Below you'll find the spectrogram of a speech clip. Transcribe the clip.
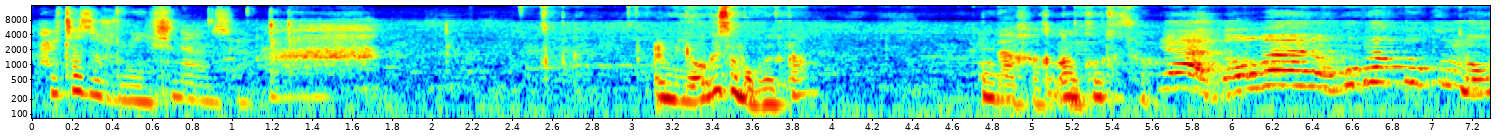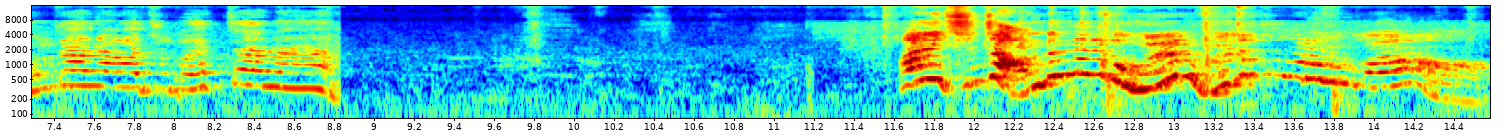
팔자주름이 신의 한 수야. 그럼 여기서 먹을까? 나 가, 난 그것도 좋아. 야, 너가 호박볶음 먹는다 해가지고 했잖아. 아니 진짜 안 된다니까 왜? 왜 자꾸 그러는 거야?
